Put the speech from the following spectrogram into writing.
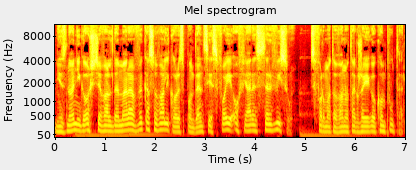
nieznani goście Waldemara wykasowali korespondencję swojej ofiary z serwisu. Sformatowano także jego komputer.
